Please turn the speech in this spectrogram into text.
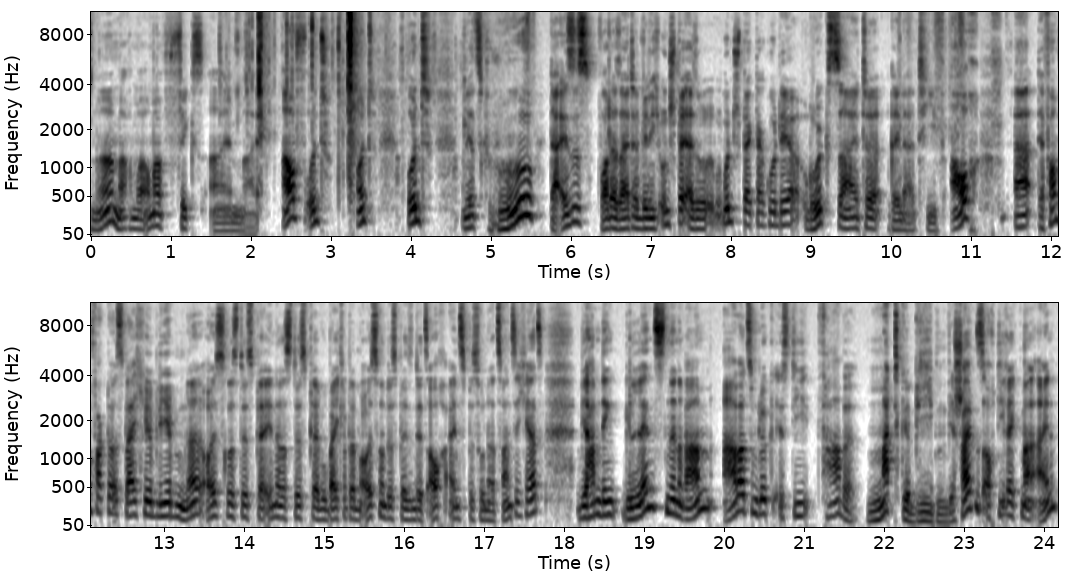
Ne, machen wir auch mal fix einmal auf und, und, und und jetzt, da ist es. Vorderseite wenig unspe also unspektakulär, Rückseite relativ auch. Äh, der Formfaktor ist gleich geblieben. Ne? Äußeres Display, inneres Display. Wobei ich glaube, beim äußeren Display sind jetzt auch 1 bis 120 Hertz. Wir haben den glänzenden Rahmen, aber zum Glück ist die Farbe matt geblieben. Wir schalten es auch direkt mal ein,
